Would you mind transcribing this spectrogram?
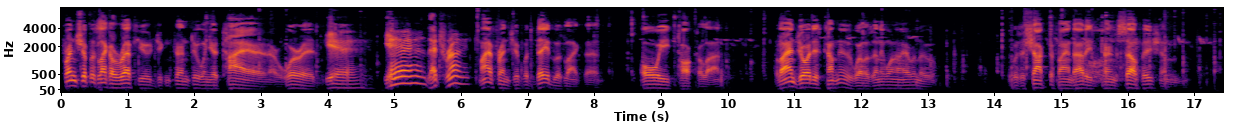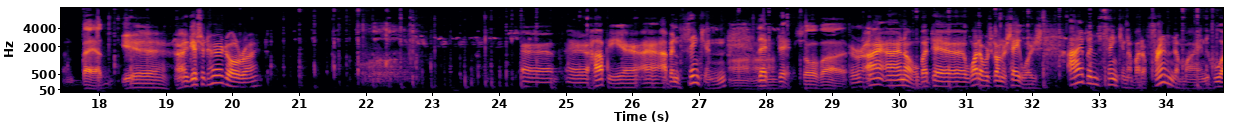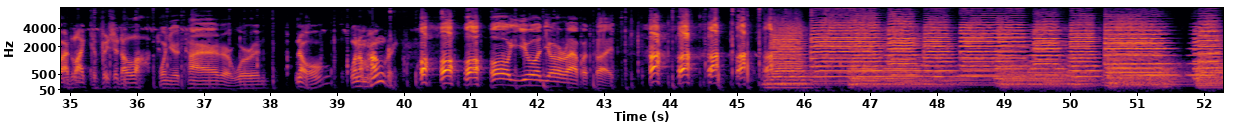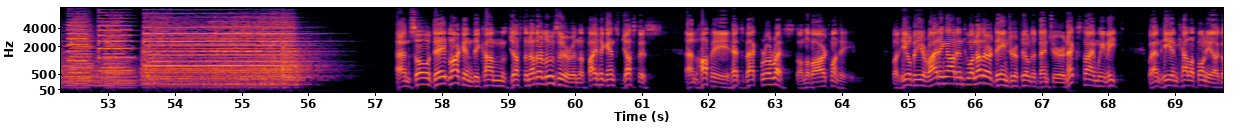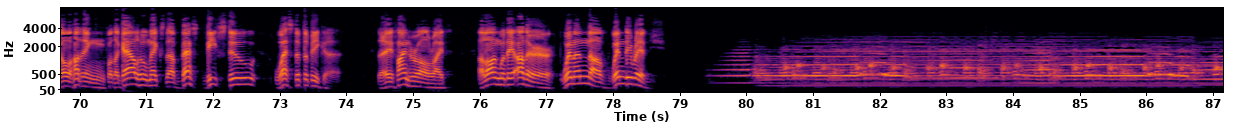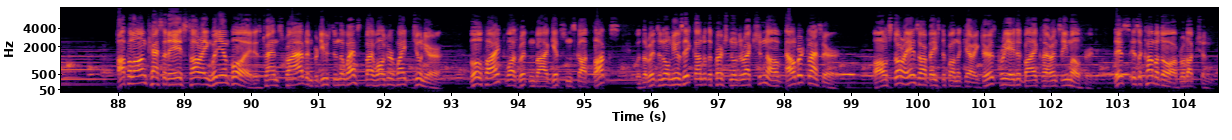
Friendship is like a refuge you can turn to when you're tired or worried. Yeah, yeah, that's right. My friendship with Dade was like that. Oh, he talked a lot. But I enjoyed his company as well as anyone I ever knew. It was a shock to find out he'd turned selfish and and bad. Yeah, I guess it hurt all right. Uh, uh, Hoppy, uh, I, I've been thinking Uh-huh. that. Uh, So have I. I, I know, but uh, what I was going to say was, I've been thinking about a friend of mine who I'd like to visit a lot. When you're tired or worried. No, when I'm hungry. Oh, ho, ho, ho, you and your appetite. And so Dade Larkin becomes just another loser in the fight against justice, and Hoppy heads back for a rest on the Bar 20. But he'll be riding out into another danger filled adventure next time we meet when he and California go hunting for the gal who makes the best beef stew west of Topeka. They find her all right, along with the other women of Windy Ridge. Hopalong Cassidy, starring William Boyd, is transcribed and produced in the West by Walter White, Jr. Bullfight was written by Gibson Scott Fox, with original music under the personal direction of Albert Glasser. All stories are based upon the characters created by Clarence E. Mulford. This is a Commodore production.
